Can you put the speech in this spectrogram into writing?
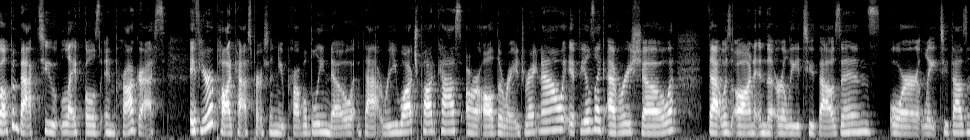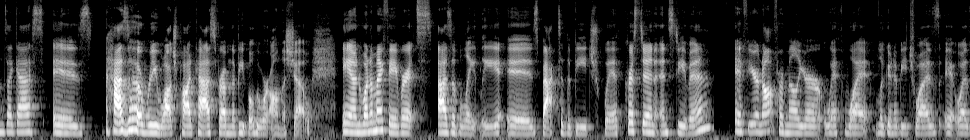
Welcome back to Life Goals in Progress. If you're a podcast person, you probably know that rewatch podcasts are all the rage right now. It feels like every show that was on in the early 2000s or late 2000s, I guess, is has a rewatch podcast from the people who were on the show. And one of my favorites as of lately is Back to the Beach with Kristin and Stephen. If you're not familiar with what Laguna Beach was, it was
